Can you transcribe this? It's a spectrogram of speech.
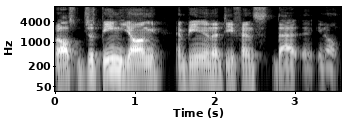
But also just being young and being in a defense that you know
